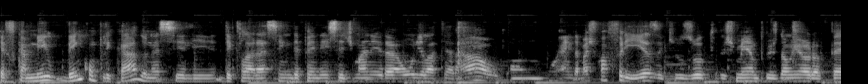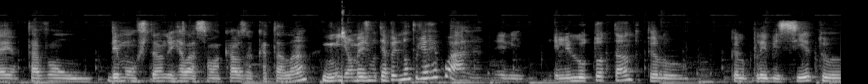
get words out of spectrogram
ia ficar meio bem complicado, né, se ele declarasse a independência de maneira unilateral, com, ainda mais com a frieza que os outros membros da União Europeia estavam demonstrando em relação à causa catalã, e ao mesmo tempo ele não podia recuar, né? Ele, ele lutou tanto pelo, pelo plebiscito,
